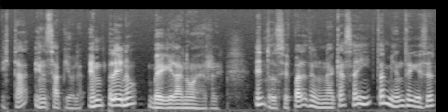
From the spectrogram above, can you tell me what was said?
está en Sapiola, en pleno Belgrano R. Entonces, para tener una casa ahí, también tiene que ser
